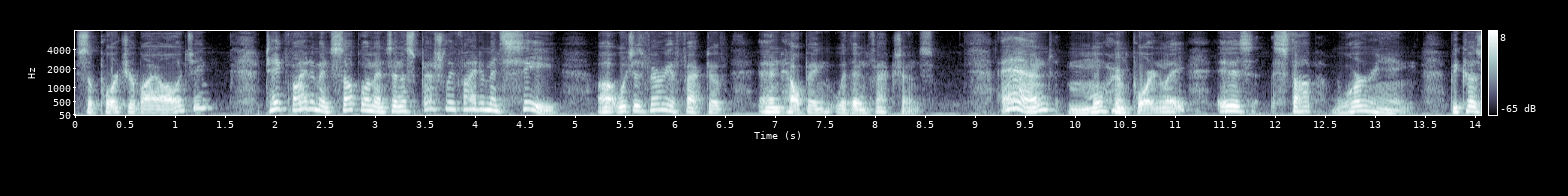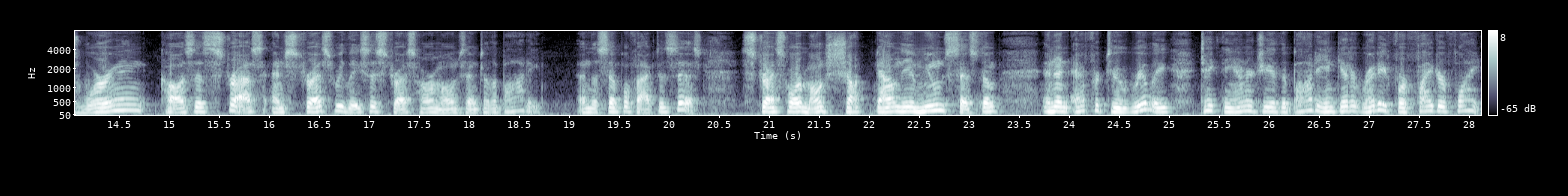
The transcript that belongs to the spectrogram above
support your biology. Take vitamin supplements and especially vitamin C, uh, which is very effective in helping with infections. And more importantly is stop worrying because worrying causes stress and stress releases stress hormones into the body. And the simple fact is this, stress hormones shut down the immune system in an effort to really take the energy of the body and get it ready for fight or flight,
